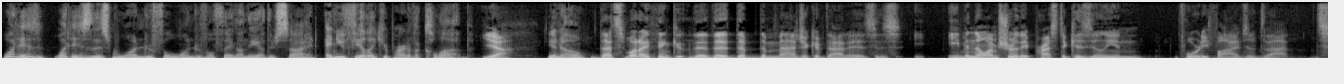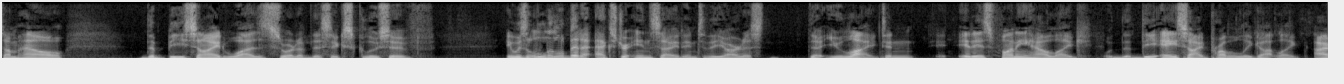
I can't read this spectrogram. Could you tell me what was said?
What is what is this wonderful, wonderful thing on the other side? And you feel like you're part of a club, Yeah. you know? That's what I think the the the, the magic of that is is even though I'm sure they pressed a gazillion 45s of that, somehow the B-side was sort of this exclusive it was a little bit of extra insight into the artist that you liked and it is funny how like the, the A side probably got like I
